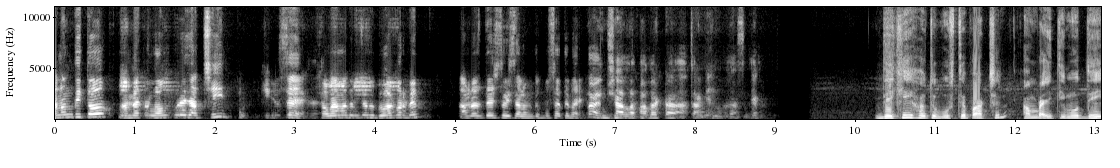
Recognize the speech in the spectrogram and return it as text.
আনন্দিত আমরা একটা লং করে যাচ্ছি ঠিক আছে সবাই আমাদের জন্য দোয়া করবেন আমরা দেশ সহি সালামতে পৌঁছাতে পারি না, ইনশাআল্লাহ ভালো একটা চাকরি করে আছে দেখেই হয়তো বুঝতে পারছেন আমরা ইতিমধ্যেই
